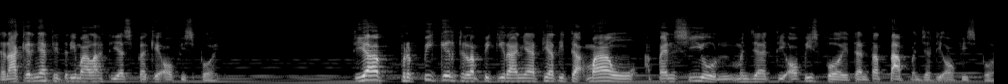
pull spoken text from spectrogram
Dan akhirnya diterimalah dia sebagai office boy. Dia berpikir dalam pikirannya dia tidak mau pensiun menjadi office boy dan tetap menjadi office boy.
